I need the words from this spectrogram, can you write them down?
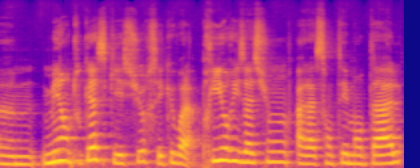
Euh, mais en tout cas, ce qui est sûr, c'est que voilà, priorisation à la santé mentale,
